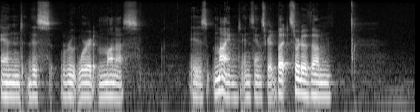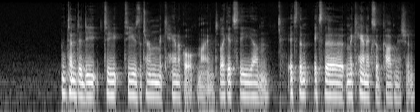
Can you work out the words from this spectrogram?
and this root word manas, is mind in Sanskrit, but sort of um, I'm tempted to, to, to use the term mechanical mind. Like it's the um, it's the it's the mechanics of cognition.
